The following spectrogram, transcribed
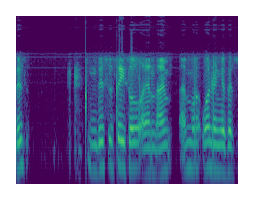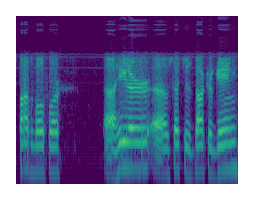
this, this is Cecil, and I'm I'm wondering if it's possible for a healer uh, such as Dr. Ging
